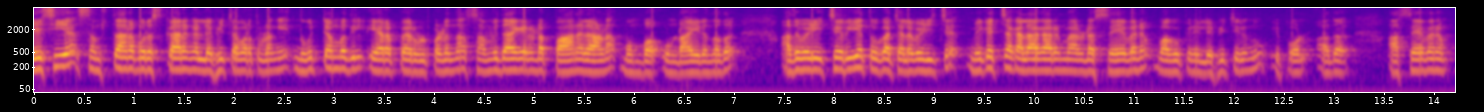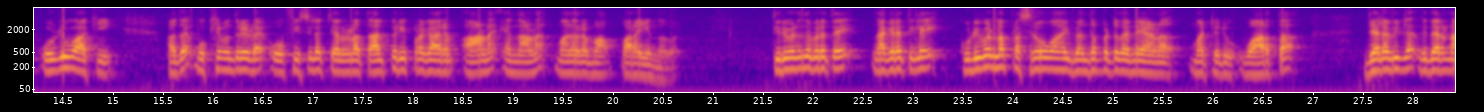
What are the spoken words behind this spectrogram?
ദേശീയ സംസ്ഥാന പുരസ്കാരങ്ങൾ ലഭിച്ചവർ തുടങ്ങി നൂറ്റമ്പതിൽ ഏറെ പേർ ഉൾപ്പെടുന്ന സംവിധായകരുടെ പാനലാണ് മുമ്പ് ഉണ്ടായിരുന്നത്. അതുവഴി ചെറിയ തുക ചെലവഴിച്ച് മികച്ച കലാകാരന്മാരുടെ സേവനം വകുപ്പിന് ലഭിച്ചിരുന്നു. ഇപ്പോൾ അത് ആ സേവനം ഒഴിവാക്കി അത് മുഖ്യമന്ത്രിയുടെ ഓഫീസിലെ ചിലരുടെ താൽപ്പര്യപ്രകാരം ആണ് എന്നാണ് മനോരമ പറയുന്നത്. തിരുവനന്തപുരത്തെ നഗരത്തിലെ കുടിവെള്ള പ്രശ്നവുമായി ബന്ധപ്പെട്ട് തന്നെയാണ് മറ്റൊരു വാർത്ത. ജലവില വിതരണ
